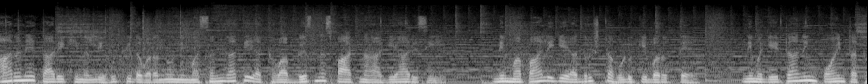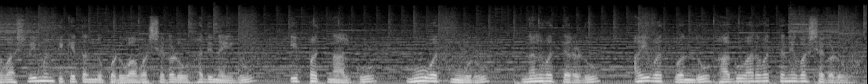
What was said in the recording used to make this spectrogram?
ಆರನೇ ತಾರೀಖಿನಲ್ಲಿ ಹುಟ್ಟಿದವರನ್ನು ನಿಮ್ಮ ಸಂಗಾತಿ ಅಥವಾ ಬಿಸ್ನೆಸ್ ಪಾರ್ಟ್ನರ್ ಆಗಿ ಆರಿಸಿ. ನಿಮ್ಮ ಪಾಲಿಗೆ ಅದೃಷ್ಟ ಹುಡುಕಿ ಬರುತ್ತೆ. ನಿಮಗೆ ಟರ್ನಿಂಗ್ ಪಾಯಿಂಟ್ ಅಥವಾ ಶ್ರೀಮಂತಿಕೆ ತಂದುಕೊಡುವ ವರ್ಷಗಳು ಹದಿನೈದು, ಇಪ್ಪತ್ನಾಲ್ಕು ಮೂವತ್ತ್ಮೂರು ನಲವತ್ತೆರಡು, ಐವತ್ತೊಂದು ಹಾಗೂ ಅರವತ್ತನೇ ವರ್ಷಗಳು.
